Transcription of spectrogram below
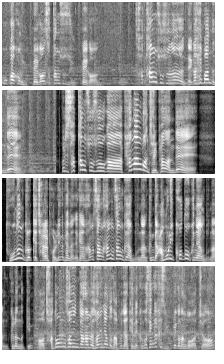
코카콩 600원 사탕수수 600원 사탕수수는 내가 해봤는데 그렇지 사탕수수가 편한 건 제일 편한데 돈은 그렇게 잘 벌리는 편이 아니야 그냥 항상 항상 그냥 무난 근데 아무리 커도 그냥 무난 그런 느낌? 어 자동 선인장 하면 선인장도 나쁘지 않겠네 그거 생각해서 600원 한 거 같죠?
